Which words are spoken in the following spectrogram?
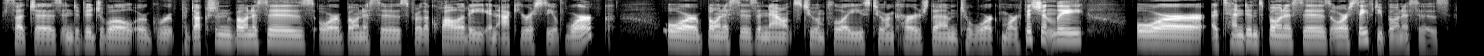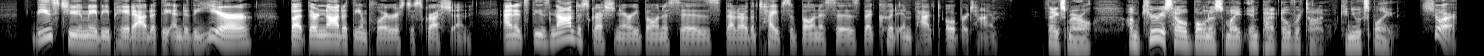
such as individual or group production bonuses, or bonuses for the quality and accuracy of work, or bonuses announced to employees to encourage them to work more efficiently, or attendance bonuses or safety bonuses. These two may be paid out at the end of the year, but they're not at the employer's discretion. And it's these non discretionary bonuses that are the types of bonuses that could impact overtime. Thanks, Meryl. I'm curious how a bonus might impact overtime. Can you explain? Sure.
